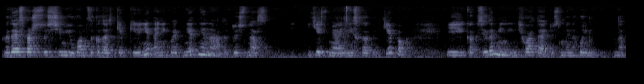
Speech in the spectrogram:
когда я спрашиваю семью, вам заказать кепки или нет, они говорят, нет, не надо. То есть у нас есть у меня несколько кепок, и, как всегда, мне не хватает. То есть мы находим на,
